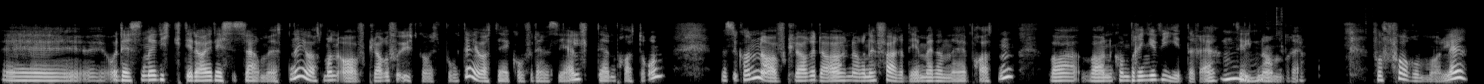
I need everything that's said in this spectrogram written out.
Eh, og Det som er viktig da i disse særmøtene, er jo at man avklarer for utgangspunktet er jo at det er konfidensielt det en prater om. Men så kan en avklare da, når en er ferdig med denne praten, hva, hva en kan bringe videre mm. til den andre. For formålet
